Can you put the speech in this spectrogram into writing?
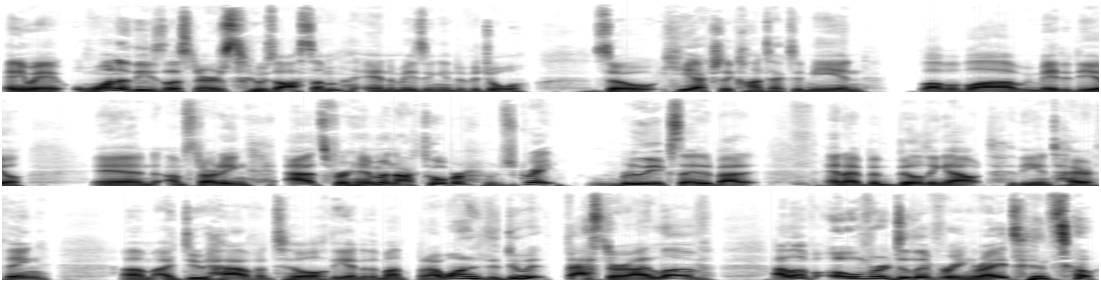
Anyway, one of these listeners, who's awesome and amazing individual, so he actually contacted me and blah, blah, blah. We made a deal and I'm starting ads for him in October, which is great. Really excited about it. And I've been building out the entire thing. Um, I do have until the end of the month, but I wanted to do it faster. I love, I love over delivering, right? And so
